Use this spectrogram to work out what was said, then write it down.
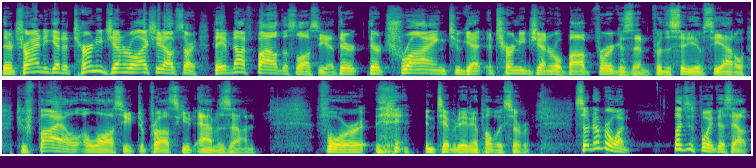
They're trying to get Attorney General. Actually, no, I'm sorry. They have not filed this lawsuit yet. They're they're trying to get Attorney General Bob Ferguson for the city of Seattle to file a lawsuit to prosecute Amazon for intimidating a public servant. So, number one, let's just point this out:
